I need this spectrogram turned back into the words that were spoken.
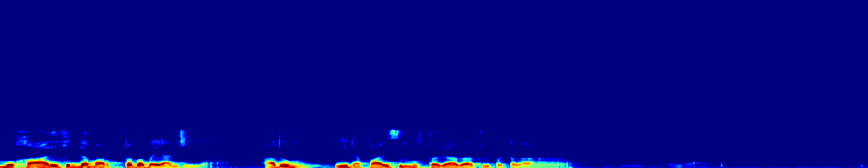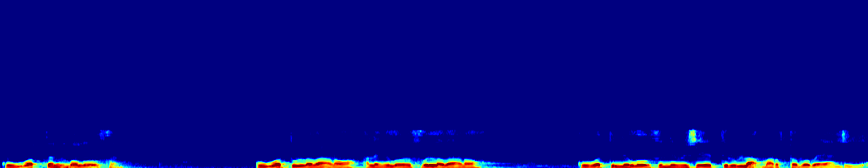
മുഖാലിഫിന്റെ മർത്തബ ബയാൻ ചെയ്യുക. അതും ഈ നഫായിസുൽ മുസ്തജാദാത്തിൽപ്പെട്ടതാണ്. കുവത്തൻ ബലോസൻ. കുവത്തുള്ളതാണോ അല്ലെങ്കിൽ ലോഫുള്ളതാണോ കുവത്തിന്റെ ലോഫിന്റെ വിഷയത്തിലുള്ള മർത്തബ ബയാൻ ചെയ്യുക.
